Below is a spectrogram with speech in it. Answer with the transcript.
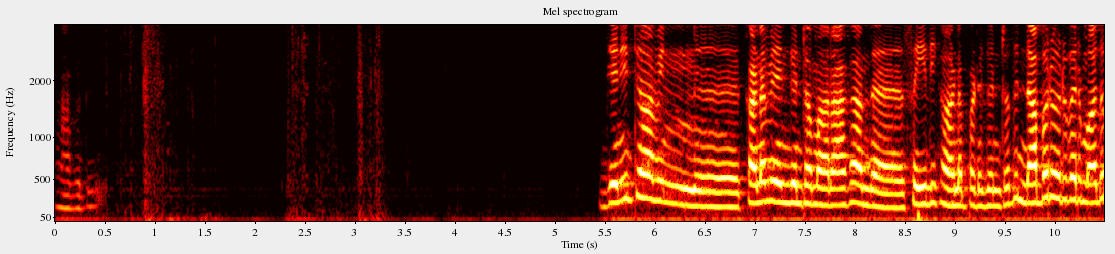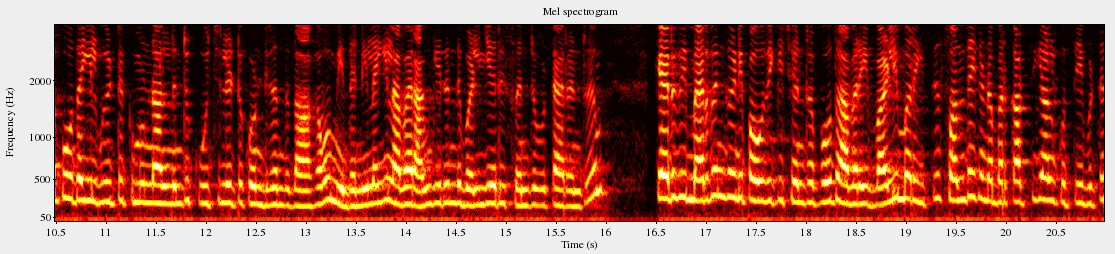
அதாவது ஜெனிட்டாவின் கணவன் என்கின்ற மாறாக அந்த செய்தி காணப்படுகின்றது. நபர் ஒருவர் மதுபோதையில் வீட்டுக்கு முன்னால் நின்று கூச்சலிட்டு கொண்டிருந்ததாகவும் இந்த நிலையில் அவர் அங்கிருந்து வெளியேறி சென்று விட்டார் என்று கருதி மருதங்கணி பகுதிக்கு சென்றபோது அவரை வழிமறித்து சந்தேக நபர் கத்தியால் குத்திவிட்டு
